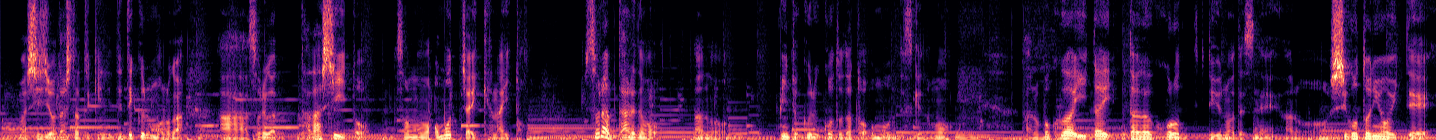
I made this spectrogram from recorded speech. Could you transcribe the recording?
まあ、指示を出した時に出てくるものがあそれが正しいとそのまま思っちゃいけないと。それは誰でもあのピンとくることだと思うんですけどもあの僕が言いたい疑う心っていうのはですねあの仕事において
